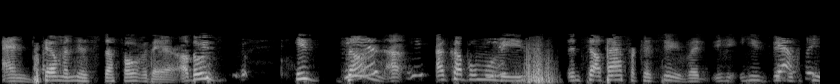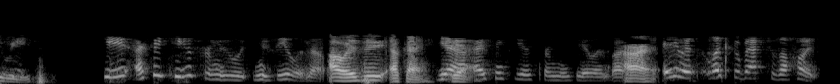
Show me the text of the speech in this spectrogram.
and filming his stuff over there. Although he's he's He done is- a, he- a couple he- movies in South Africa too, but he, he's big Yeah, with but he- Kiwis. He, I think he is from New, New Zealand now. oh, is he? Okay. yeah, I think he is from New Zealand. But All right. anyway, let's go back to the hunt.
